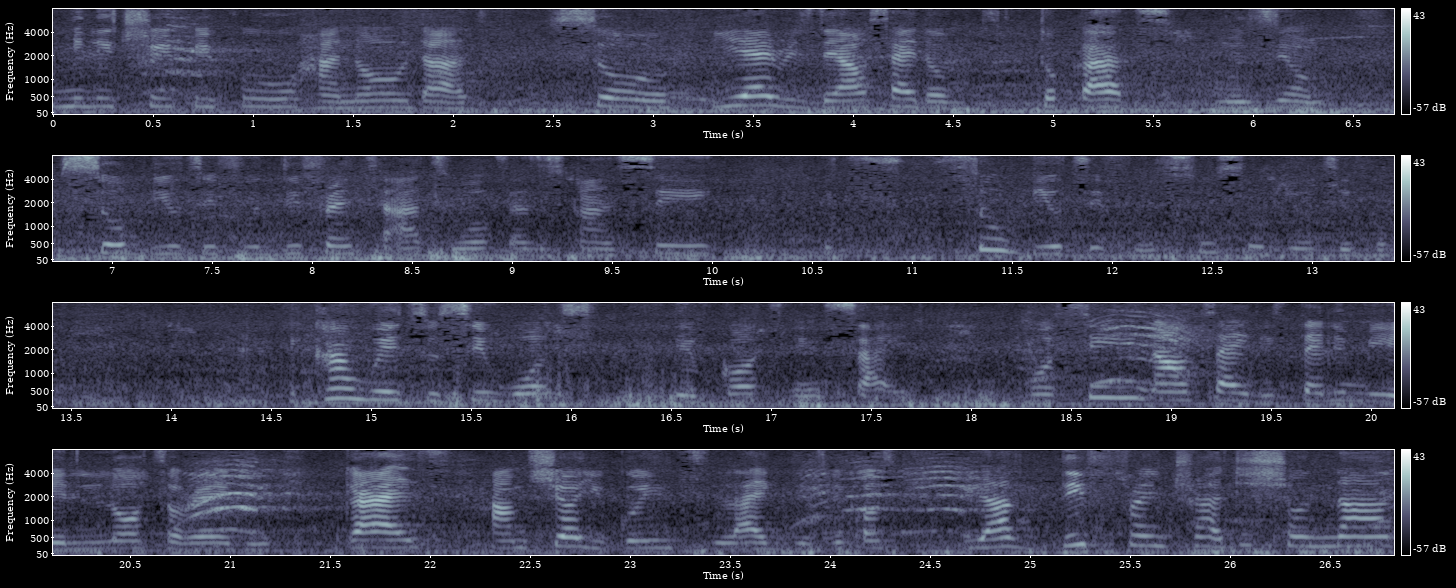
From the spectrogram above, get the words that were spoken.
military people and all that. So here is the outside of tokat museum. So beautiful different artworks as you can see. It's so beautiful so so beautiful can't wait to see what they've got inside. But seeing outside is telling me a lot already. Guys, I'm sure you're going to like this because you have different traditional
